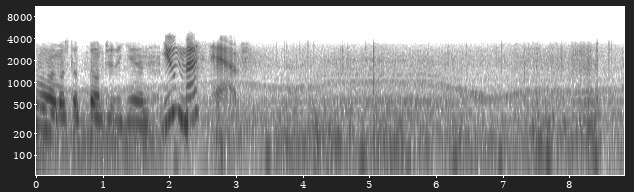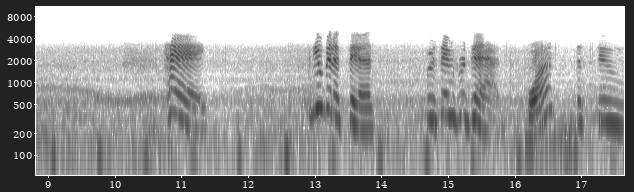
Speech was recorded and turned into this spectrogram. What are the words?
Oh, I must have bumped it again. You must have. Hey, have you been at this? We were saving for Dad. What? The stew.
